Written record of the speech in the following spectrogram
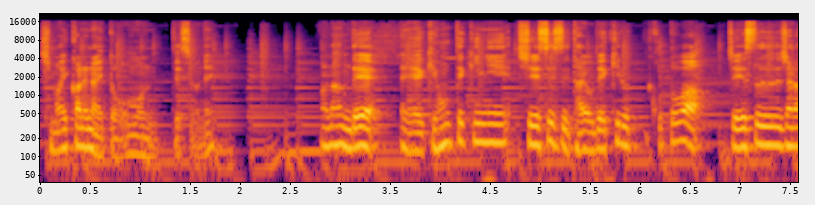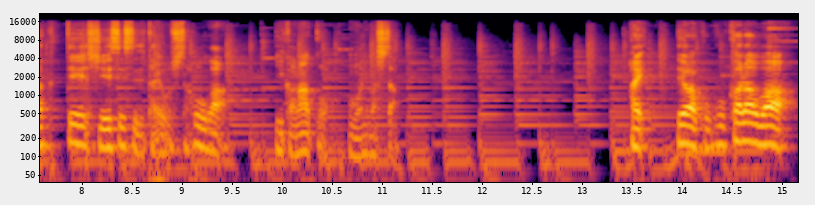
しまいかねないと思うんですよね。まあなんで、えー基本的に CSS で対応できることは JS じゃなくて CSS で対応した方がいいかなと思いました。はい。では、ここからは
